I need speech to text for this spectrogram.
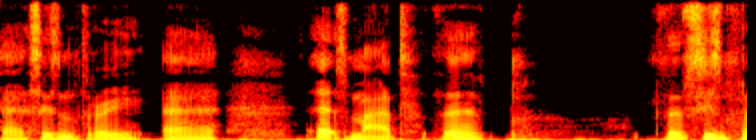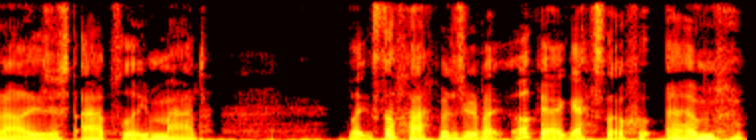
uh, season three. Uh, it's mad. The the season finale is just absolutely mad. Like stuff happens, you're like, okay, I guess so. Um,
